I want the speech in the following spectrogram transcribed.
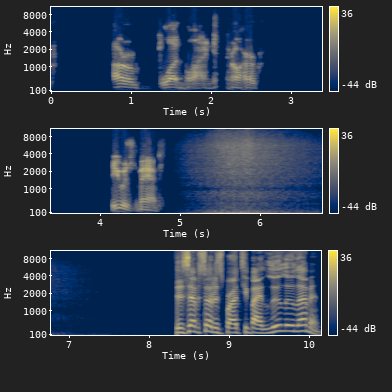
our bloodline, you know, our he was the man. This episode is brought to you by Lululemon.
